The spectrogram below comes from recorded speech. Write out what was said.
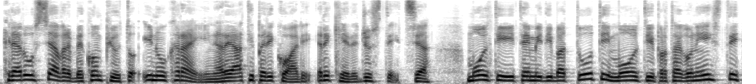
che la Russia avrebbe compiuto in Ucraina, reati per i quali richiede giustizia. Molti i temi dibattuti, molti i protagonisti,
